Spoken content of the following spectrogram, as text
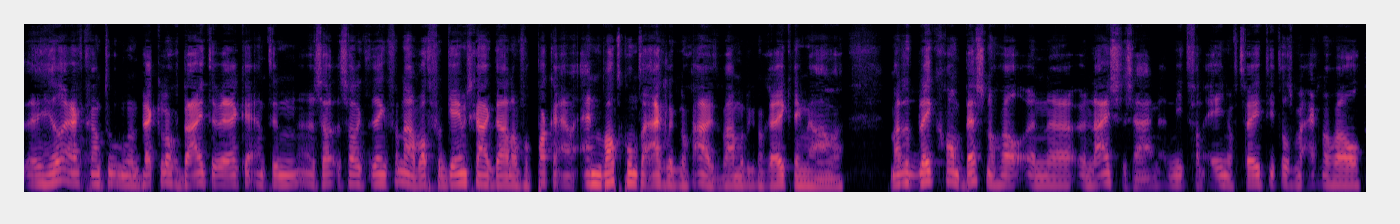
uh, heel erg eraan toe om een backlog bij te werken. En toen uh, zat, ik te denken van, nou, wat voor games ga ik daar dan voor pakken? En, en, wat komt er eigenlijk nog uit? Waar moet ik nog rekening mee houden? Maar dat bleek gewoon best nog wel een, een lijst te zijn. Niet van één of twee titels, maar echt nog wel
